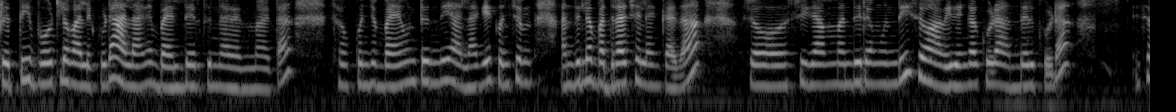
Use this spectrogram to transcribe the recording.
ప్రతి బోట్లో వాళ్ళు కూడా అలానే బయలుదేరుతున్నారనమాట సో కొంచెం భయం ఉంటుంది. అలాగే కొంచెం అందులో భద్రాచలం కదా సో శ్రీరామ మందిరం ఉంది. సో ఆ విధంగా కూడా అందరు కూడా సో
